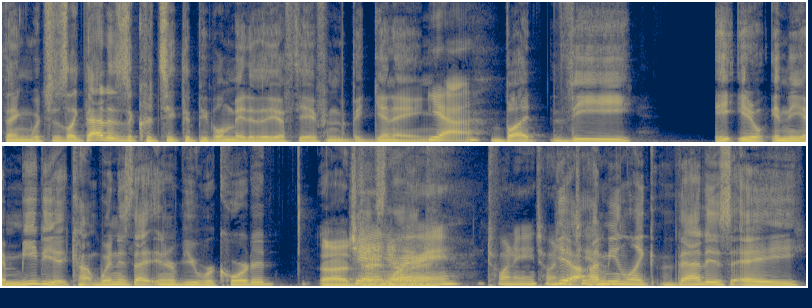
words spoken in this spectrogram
thing, which is like that is a critique that people made of the FDA from the beginning. Yeah. But the it- you know in the immediate con- when is that interview recorded? Uh, January 2022. Yeah, I mean like that is a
